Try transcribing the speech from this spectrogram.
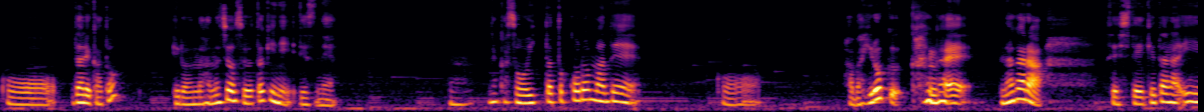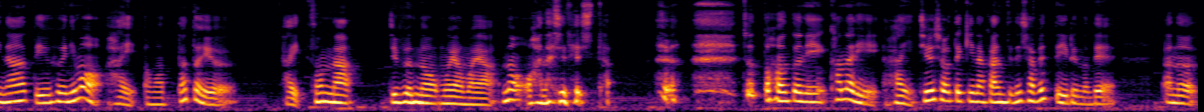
こう誰かといろんな話をする時にですね、なんかそういったところまでこう幅広く考えながら接していけたらいいなっていうふうにも、はい、思ったという、はい、そんな自分のモヤモヤのお話でした。ちょっと本当にかなり、はい、抽象的な感じで喋っているのであの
